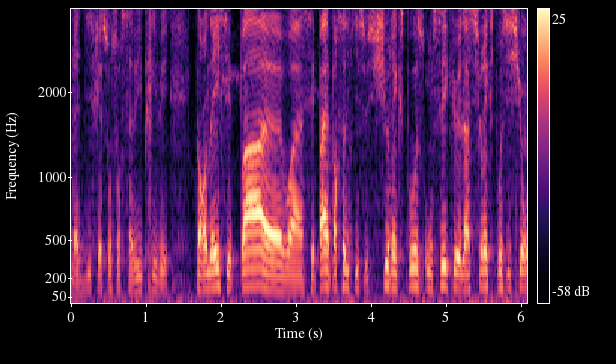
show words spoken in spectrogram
la discrétion sur sa vie privée. Corneille, c'est pas, euh, voilà, c'est pas une personne qui se surexpose. On sait que la surexposition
